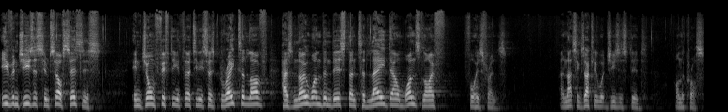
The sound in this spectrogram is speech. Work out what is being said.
Even Jesus himself says this in John 15 13. He says, Greater love has no one than this, than to lay down one's life for his friends. And that's exactly what Jesus did on the cross.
